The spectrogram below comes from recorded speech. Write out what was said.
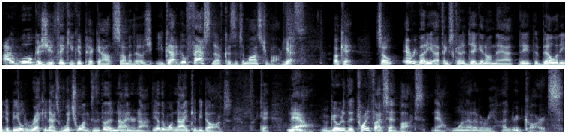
I will because you think you could pick out some of those. You got to go fast enough because it's a monster box. Yes. Okay. So everybody, I think, is going to dig in on that. The, the ability to be able to recognize which one, because the other nine are not. The other one nine could be dogs. Okay. Now we go to the 25 cent box. Now, one out of every hundred cards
